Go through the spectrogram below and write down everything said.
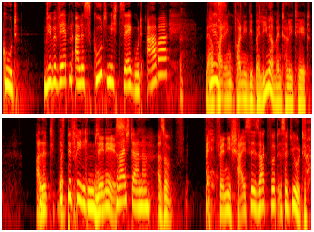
gut. Wir bewerten alles gut, nicht sehr gut. Aber Ja, Ist- vor, allen Dingen, vor allen Dingen die Berliner Mentalität. Alle, ist befriedigend. Nee, nee, Drei Sterne. also, wenn- nicht Scheiße gesagt wird, ist es gut.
